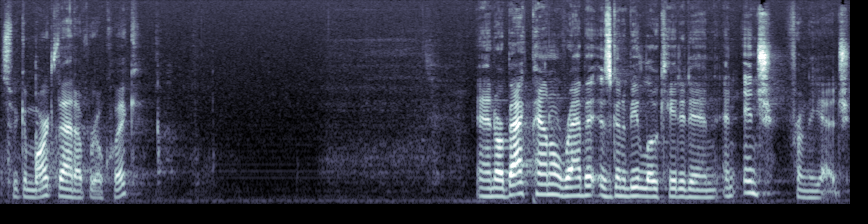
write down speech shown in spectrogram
So we can mark that up real quick. And our back panel rabbet is going to be located in an inch from the edge.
